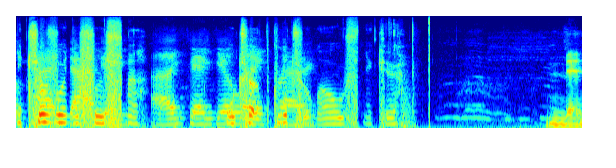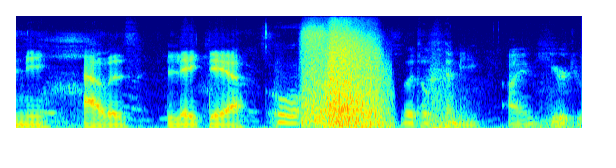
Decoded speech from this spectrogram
Ничего не слышно. Uczę wkluczył наушники. Many hours later. Little Timmy, I am here to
